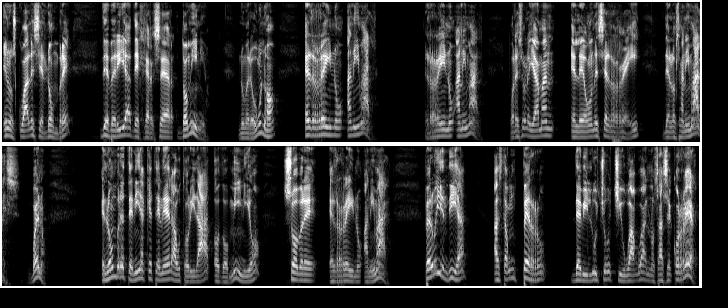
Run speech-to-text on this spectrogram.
en los cuales el hombre debería de ejercer dominio. Número uno, el reino animal el reino animal. Por eso le llaman el león es el rey de los animales. Bueno, el hombre tenía que tener autoridad o dominio sobre el reino animal. Pero hoy en día, hasta un perro debilucho chihuahua nos hace correr.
